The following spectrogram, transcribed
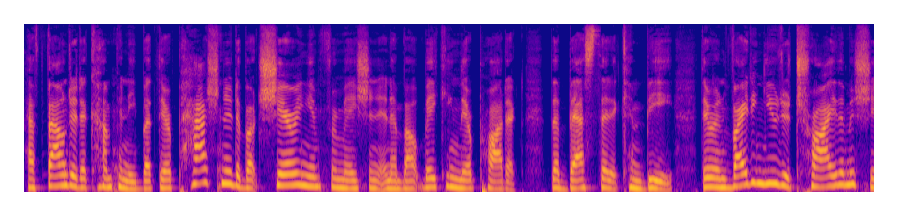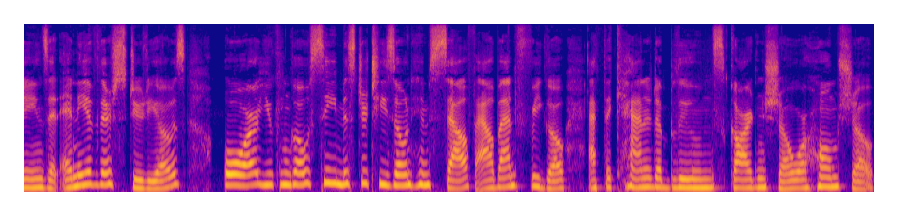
have founded a company, but they're passionate about sharing information and about making their product the best that it can be. They're inviting you to try the machines at any of their studios or you can go see Mr. T Zone himself, Alban Frigo, at the Canada Blooms Garden Show or Home Show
